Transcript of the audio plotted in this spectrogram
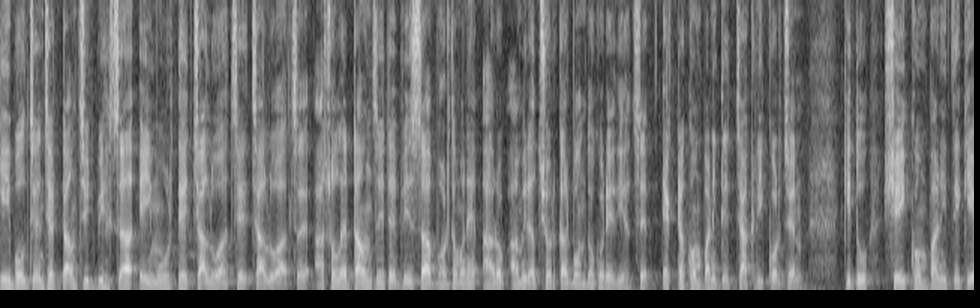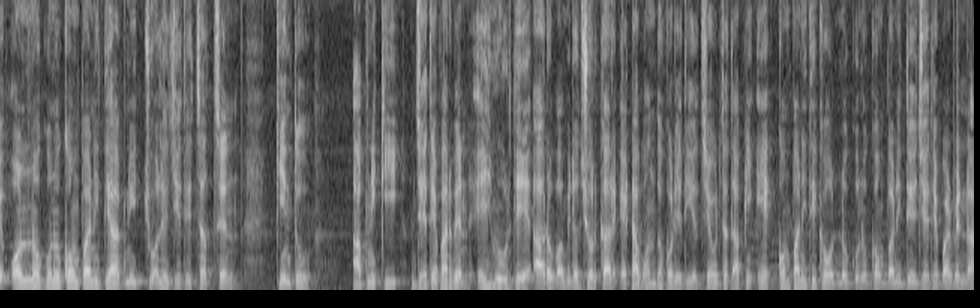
কি বলছেন যে ট্রানজিট ভিসা এই মুহূর্তে চালু আছে চালু আছে? আসলে ট্রানজিট ভিসা বর্তমানে আরব আমিরাত সরকার বন্ধ করে দিয়েছে। একটা কোম্পানিতে চাকরি করছেন, কিন্তু সেই কোম্পানি থেকে অন্য কোনো কোম্পানিতে আপনি চলে যেতে চাচ্ছেন। কিন্তু আপনি কি যেতে পারবেন? এই মুহূর্তে আরব আমিরাত সরকার এটা বন্ধ করে দিয়েছে। অর্থাৎ আপনি এক কোম্পানি থেকে অন্য কোনো কোম্পানিতে যেতে পারবেন না।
